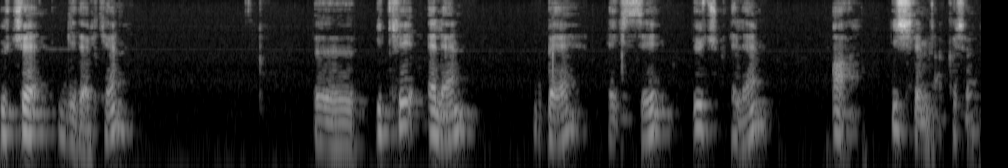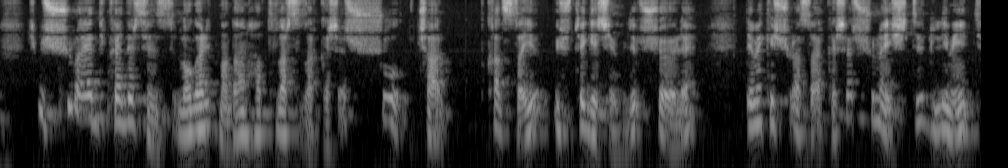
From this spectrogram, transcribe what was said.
3'e giderken 2 e, ln b eksi 3 ln a işlemi arkadaşlar. Şimdi şuraya dikkat ederseniz logaritmadan hatırlarsınız arkadaşlar. Şu çarp katsayı üste geçebilir. Şöyle. Demek ki şurası arkadaşlar şuna eşittir. Limit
